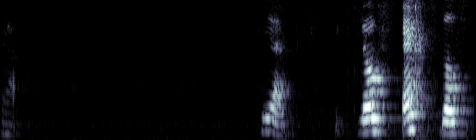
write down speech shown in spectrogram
Ja. Ja, ik geloof echt dat,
